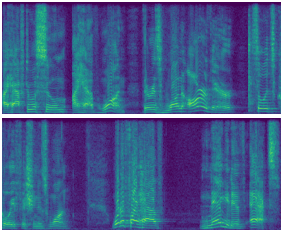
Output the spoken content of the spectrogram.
I have to assume I have 1. There is one r there, so its coefficient is 1. What if I have negative x,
